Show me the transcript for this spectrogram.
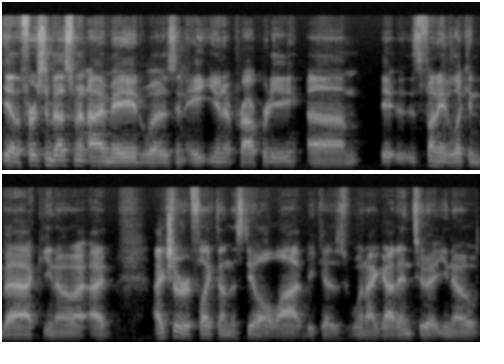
Yeah, the first investment I made was an eight unit property. Um, it, it's funny looking back. You know, I, I actually reflect on this deal a lot because when I got into it, you know,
